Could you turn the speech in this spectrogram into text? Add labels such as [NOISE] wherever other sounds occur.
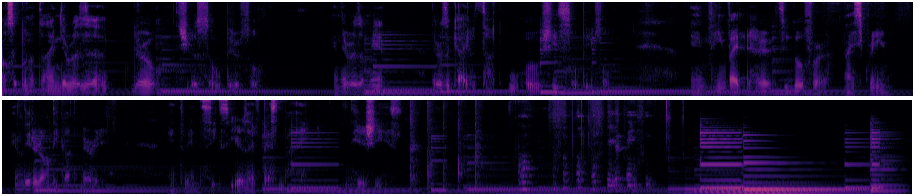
once upon a time there was a girl, she was so beautiful. And there was a man, there was a guy who thought, whoa, she's so beautiful. And he invited her to go for an ice cream, and later on they got married. And 26 years have passed by, and here she is. [LAUGHS]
